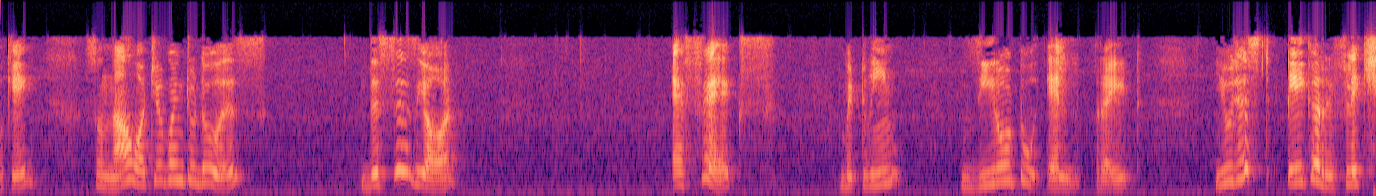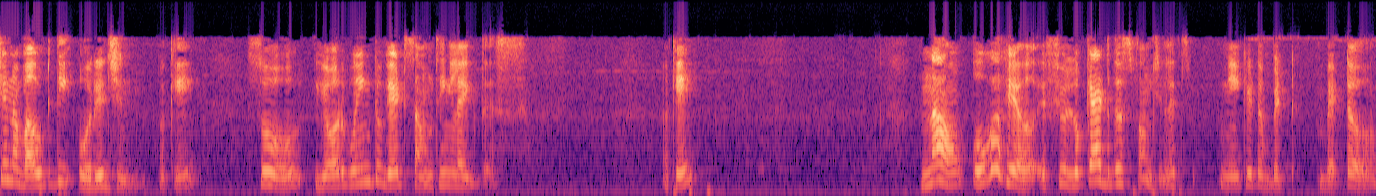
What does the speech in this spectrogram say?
Okay? So now what you're going to do is this is your fx between 0 to L right? You just take a reflection about the origin okay? So you're going to get something like this. Okay now over here if you look at this function let's make it a bit better.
